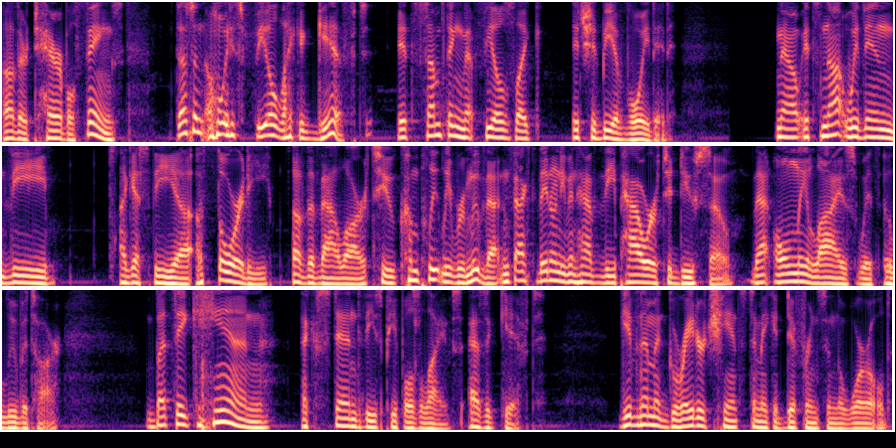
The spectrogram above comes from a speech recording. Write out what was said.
other terrible things doesn't always feel like a gift. It's something that feels like it should be avoided. Now, it's not within the, I guess, the uh, authority of the Valar to completely remove that. In fact, they don't even have the power to do so. That only lies with Iluvatar. But they can extend these people's lives as a gift, give them a greater chance to make a difference in the world,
